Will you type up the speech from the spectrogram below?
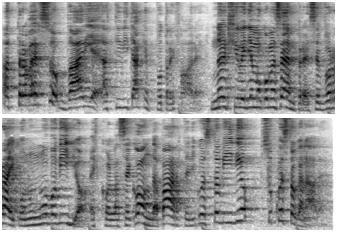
attraverso varie attività che potrai fare. Noi ci vediamo come sempre, se vorrai, con un nuovo video e con la seconda parte parte di questo video su questo canale.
